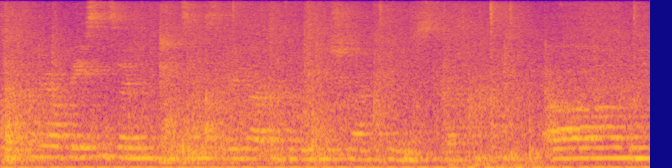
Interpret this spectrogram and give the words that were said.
Moja pesnica je sem seveda akademična aktivistka. Um,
